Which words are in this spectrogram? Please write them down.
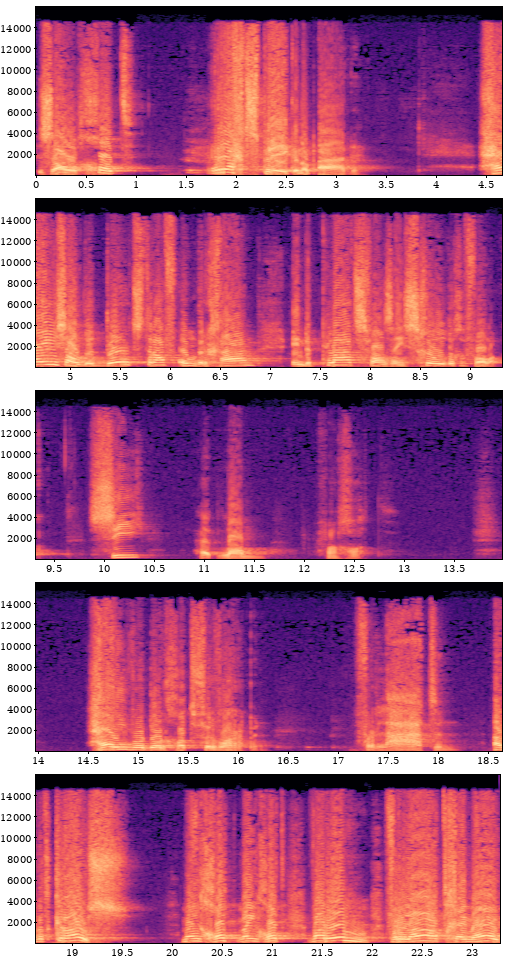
zal God recht spreken op aarde. Hij zal de doodstraf ondergaan in de plaats van zijn schuldige volk. Zie het lam van God. Hij wordt door God verworpen. Verlaten. Aan het kruis. Mijn God, mijn God, waarom verlaat gij mij?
